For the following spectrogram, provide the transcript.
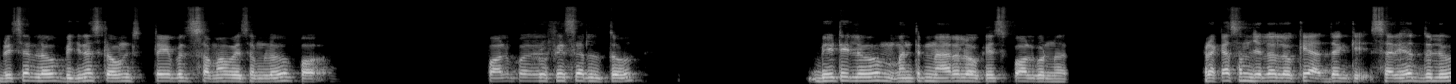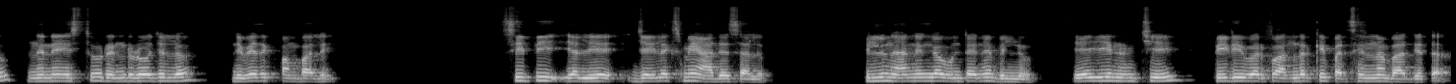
బ్రిసన్లో బిజినెస్ రౌండ్ టేబుల్ సమావేశంలో పాలు ప్రొఫెసర్లతో భేటీలో మంత్రి నారా లోకేష్ పాల్గొన్నారు. ప్రకాశం జిల్లాలోకి అద్దంకి సరిహద్దులు నిర్ణయిస్తూ రెండు రోజుల్లో నివేదిక పంపాలి. సిపిఎల్ఏ జయలక్ష్మి ఆదేశాలు. ఇల్లు నాణ్యంగా ఉంటేనే బిల్లు. ఏఈ నుంచి పీడీ వరకు అందరికీ పరిశీలన బాధ్యత.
